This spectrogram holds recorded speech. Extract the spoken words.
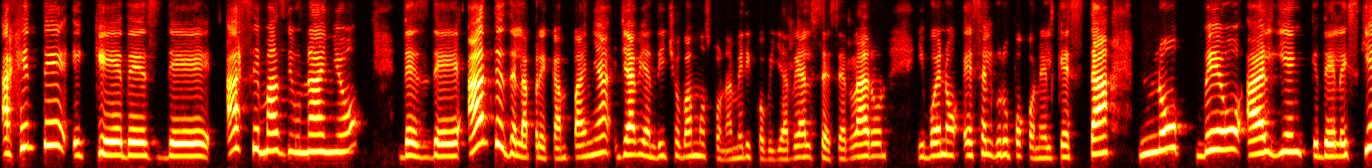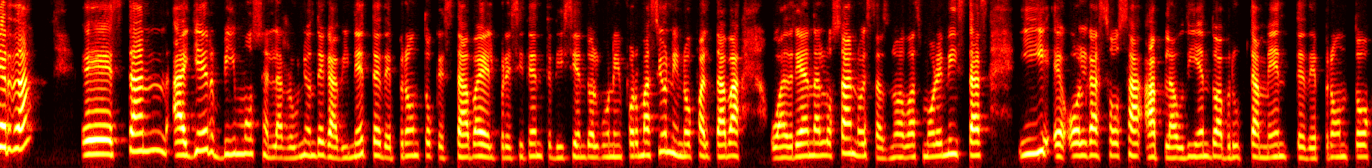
a gente eh, que desde hace más de un año desde antes de la precampaña, ya habían dicho, vamos con Américo Villarreal, se cerraron y bueno, es el grupo con el que está. No veo a alguien de la izquierda eh, están, ayer vimos en la reunión de gabinete de pronto que estaba el presidente diciendo alguna información y no faltaba o Adriana Lozano, estas nuevas morenistas, y eh, Olga Sosa aplaudiendo abruptamente de pronto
